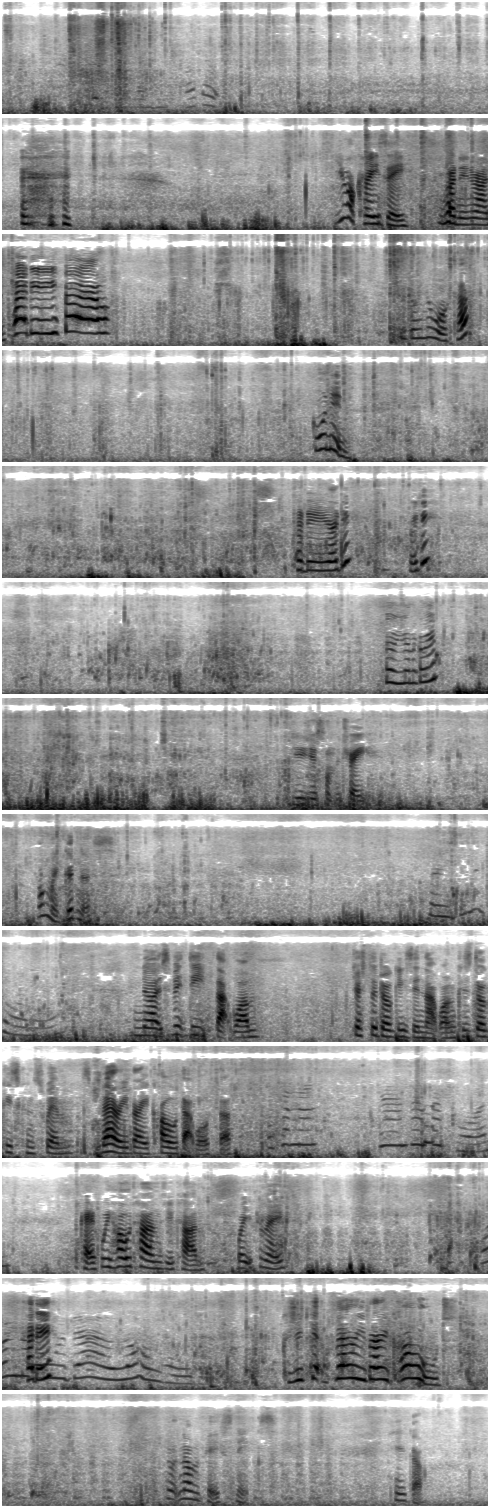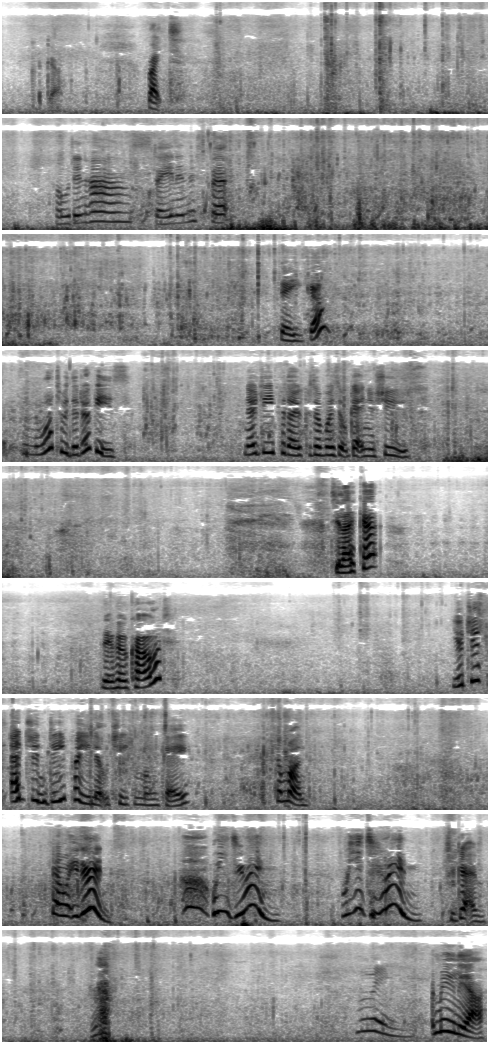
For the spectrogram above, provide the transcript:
you are crazy. Running around. Teddy, Phil! Should we go in the water? Go on in. Teddy, you ready? Ready? So oh, you gonna go in? Or do you just want the treat? Oh my goodness. Mommy, can I go on there? No, it's a bit deep, that one. Just the doggies in that one, because doggies can swim. It's very, very cold, that water. But can I get the big one? Okay, if we hold hands, you can. Wait for me. Teddy? Because you'd get very, very cold. You want another piece, Sneaks? Here you go. Good girl. Right. Holding hands, staying in this bit. There you go. In the water with the doggies. No deeper though, because otherwise it'll get in your shoes. Do you like it? Does it feel cold? You're just edging deeper, you little cheeky monkey. Come on. Yeah, what are you doing? What are you doing? What are you doing? Should get him? Amelia.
